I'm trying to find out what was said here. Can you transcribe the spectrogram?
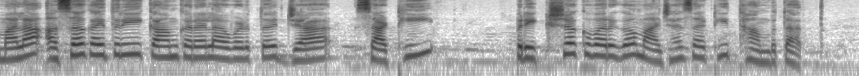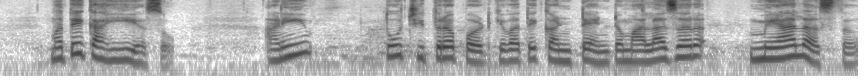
मला असं काहीतरी काम करायला आवडतं ज्यासाठी प्रेक्षक वर्ग माझ्यासाठी थांबतात. मग ते काहीही असो. आणि तो चित्रपट किंवा ते कंटेंट मला जर मिळालं असतं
